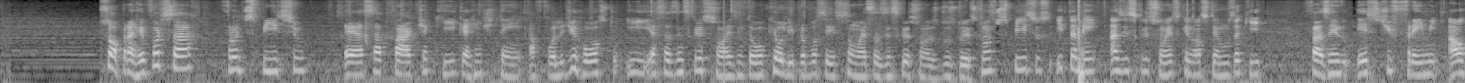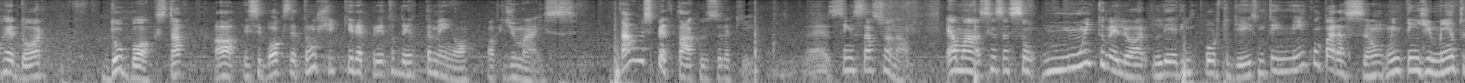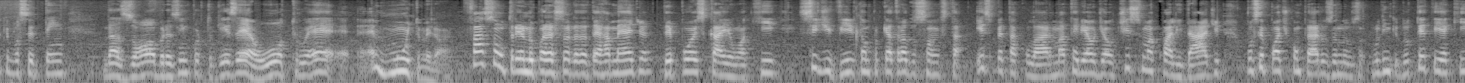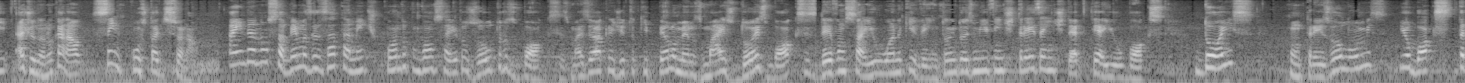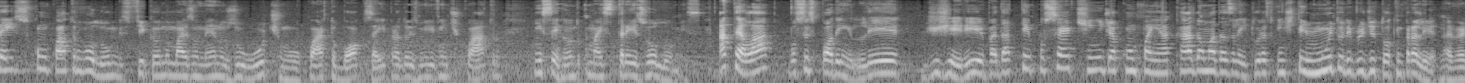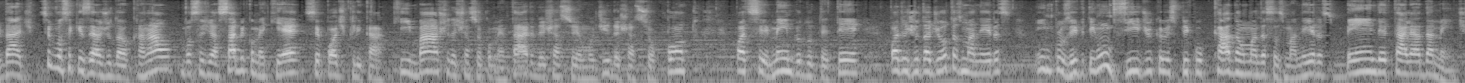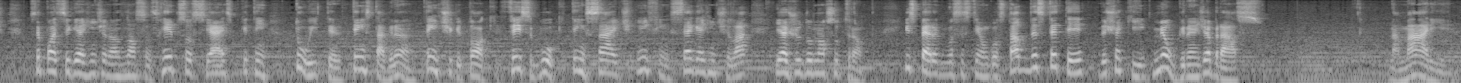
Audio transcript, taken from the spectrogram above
Só para reforçar, frontispício, é essa parte aqui que a gente tem a folha de rosto e essas inscrições. Então o que eu li para vocês são essas inscrições dos dois frontispícios e também as inscrições que nós temos aqui fazendo este frame ao redor do box, tá? Ó, esse box é tão chique que ele é preto dentro também, ó. Ó que demais. Tá um espetáculo isso daqui. É sensacional. É uma sensação muito melhor ler em português, não tem nem comparação. O entendimento que você tem das obras em português é outro, é, é muito melhor. Façam um treino para a história da Terra-média, depois caiam aqui, se divirtam porque a tradução está espetacular, material de altíssima qualidade, você pode comprar usando o link do TT aqui, ajudando o canal, sem custo adicional. Ainda não sabemos exatamente quando vão sair os outros boxes, mas eu acredito que pelo menos mais dois boxes devam sair o ano que vem, então em 2023 a gente deve ter aí o box 2, com três volumes e o box 3 com quatro volumes, ficando mais ou menos o último, o quarto box aí para 2024, encerrando com mais três volumes. Até lá, vocês podem ler, digerir, vai dar tempo certinho de acompanhar cada uma das leituras, porque a gente tem muito livro de Tolkien para ler, não é verdade? Se você quiser ajudar o canal, você já sabe como é que é, você pode clicar aqui embaixo, deixar seu comentário, deixar seu emoji, deixar seu ponto, pode ser membro do TT, pode ajudar de outras maneiras, inclusive tem um vídeo que eu explico cada uma dessas maneiras bem detalhadamente. Você pode seguir a gente nas nossas redes sociais, porque tem Twitter, tem Instagram, tem TikTok, Facebook, tem site, enfim, segue a gente lá e ajuda o nosso trampo. Espero que vocês tenham gostado desse TT, deixo aqui meu grande abraço. Namari!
